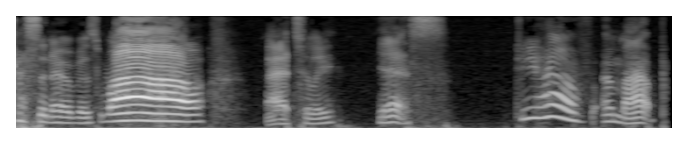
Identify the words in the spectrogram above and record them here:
Casanovas. Wow, actually. Yes. Do you have a map?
